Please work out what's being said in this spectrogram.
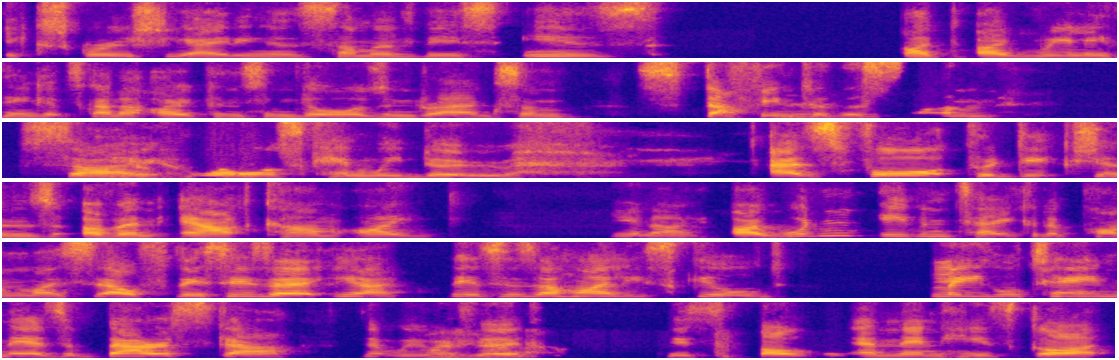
excruciating as some of this is, I, I really think it's going to open some doors and drag some stuff into Yeah. the sun. So, Yeah. what else can we do? As for predictions of an outcome, I, you know, I wouldn't even take it upon myself. This is a, you know, this is a highly skilled legal team. There's a barrister that we Oh, refer yeah. to, this Boulten, and then he's got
